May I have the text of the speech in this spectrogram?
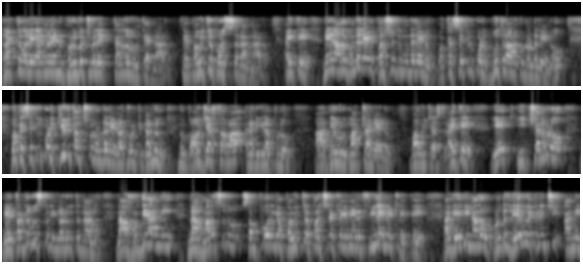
రక్తం వలె ఎర్రనవేను గురుబొచ్చు వలె తెల్లవగుతాయి అన్నాడు. నేను పవిత్ర పరుస్తాను అన్నాడు. అయితే నేను అలా ఉండలేను పరిశుద్ధంగా ఉండలేను ఒక సెకండ్ కూడా బూతులు ఆడుకుని ఉండలేను ఒక సెకండ్ కూడా కీడు తలుచుకుని ఉండలేను. అటువంటి నన్ను నువ్వు బాగు చేస్తావా? అని అడిగినప్పుడు ఆ దేవుడు మాట్లాడాడు. బాగు చేస్తాడు అయితే ఏ ఈ క్షణంలో నేను కళ్ళు మూసుకొని నిన్ను అడుగుతున్నాను. నా హృదయాన్ని నా మనసును సంపూర్ణంగా పవిత్రపరిచినట్లుగా నేను ఫీల్ అయినట్లయితే అవేవి నాలో ఉండలేవు ఇక్కడి నుంచి అని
